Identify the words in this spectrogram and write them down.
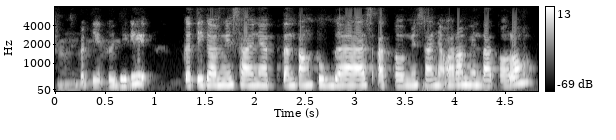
hmm. seperti itu. Jadi ketika misalnya tentang tugas atau misalnya orang minta tolong,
